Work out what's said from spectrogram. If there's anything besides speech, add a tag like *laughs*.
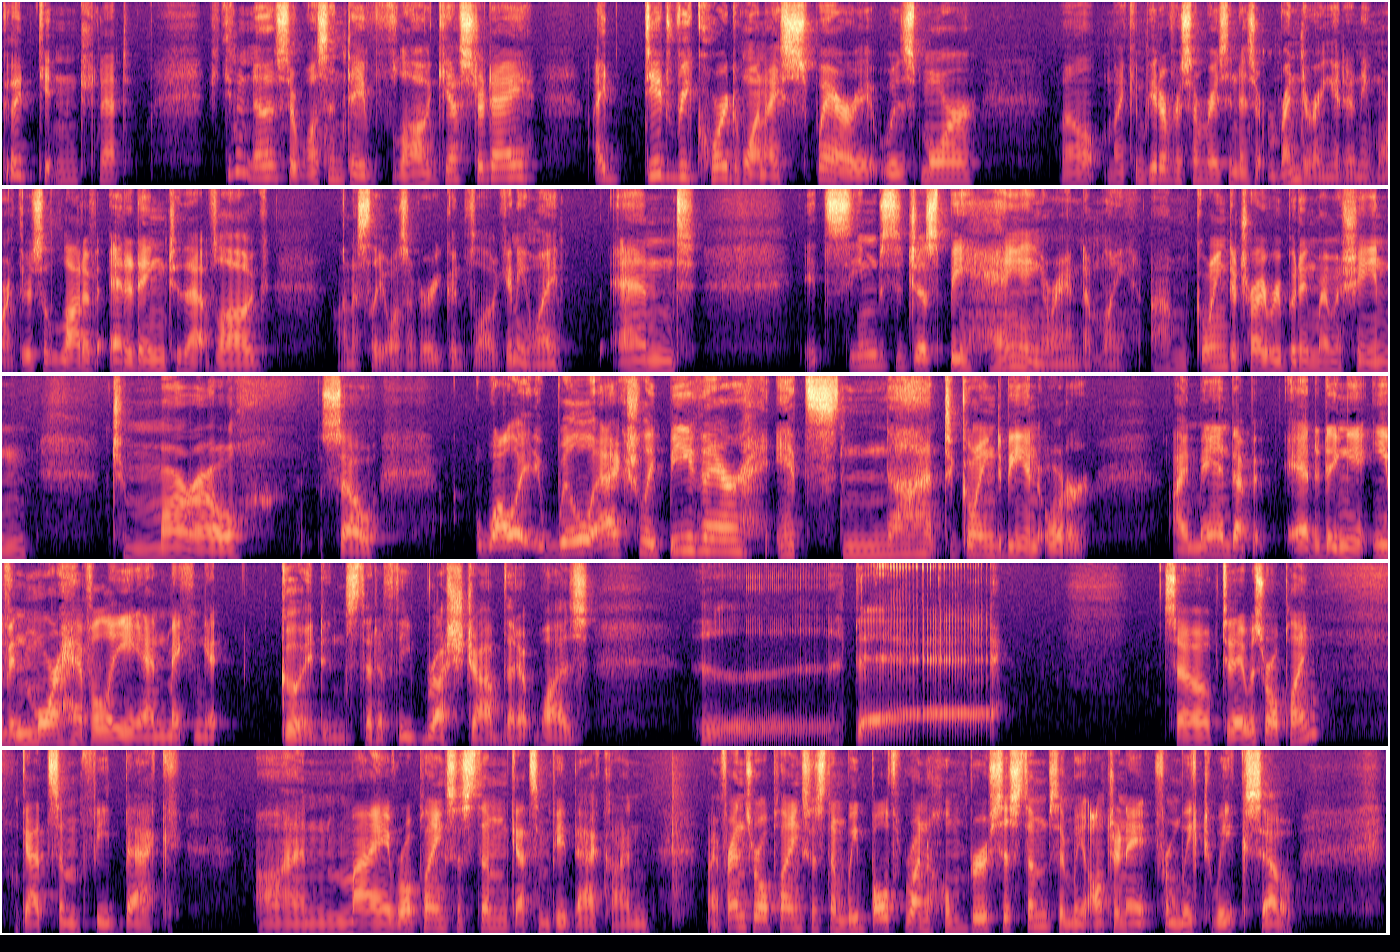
Good kitten internet. If you didn't notice there wasn't a vlog yesterday, I did record one, I swear. It was more, well, my computer for some reason isn't rendering it anymore. There's a lot of editing to that vlog. Honestly, it wasn't a very good vlog anyway. And it seems to just be hanging randomly. I'm going to try rebooting my machine tomorrow. So while it will actually be there, it's not going to be in order. I may end up editing it even more heavily and making it good instead of the rush job that it was. So today was role playing. Got some feedback on my role playing system, got some feedback on my friend's role playing system. We both run homebrew systems and we alternate from week to week. So,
